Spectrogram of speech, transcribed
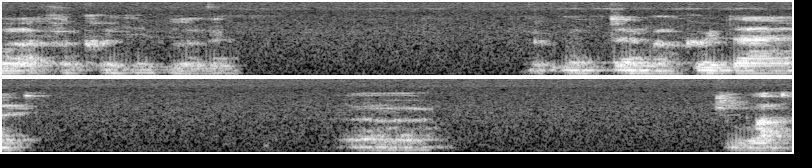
មើលអត់ឃើញទេព្រោះនេះមែនតើមកឃើញតែអឺចម្លាក់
